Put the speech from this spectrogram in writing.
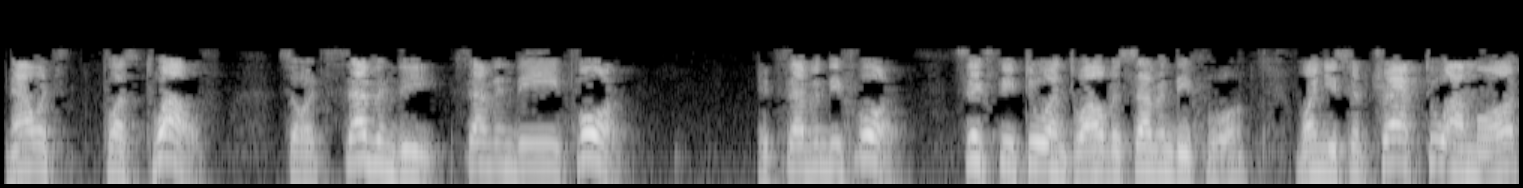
now it's plus 12. So it's 70, 74. It's 74. 62 and 12 is 74. When you subtract two amot,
